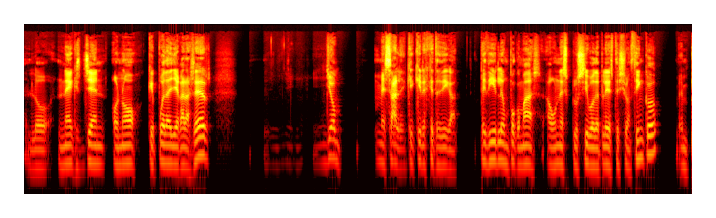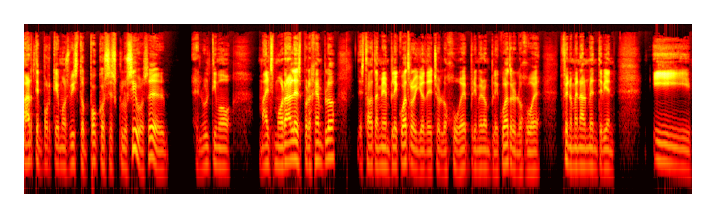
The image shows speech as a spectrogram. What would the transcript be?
lo next gen o no que pueda llegar a ser. Yo me sale, ¿qué quieres que te diga? Pedirle un poco más a un exclusivo de PlayStation 5, en parte porque hemos visto pocos exclusivos. ¿eh? El, último Miles Morales, por ejemplo, estaba también en Play 4 y yo de hecho lo jugué primero en Play 4 y lo jugué fenomenalmente bien. Y,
